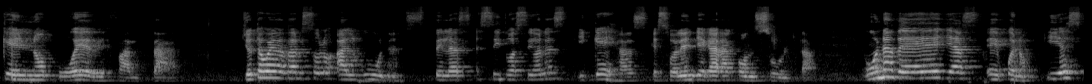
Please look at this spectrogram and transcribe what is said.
que no puede faltar. Yo te voy a dar solo algunas de las situaciones y quejas que suelen llegar a consulta. Una de ellas, eh, bueno, y es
